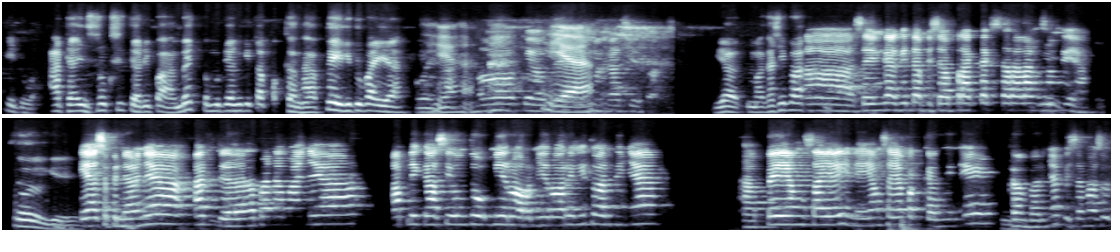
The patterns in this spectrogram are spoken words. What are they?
itu ada instruksi dari Pak Hamid, kemudian kita pegang HP gitu Pak ya. Oh. Iya. oke oke, Iya. terima kasih Pak. Ya, terima kasih Pak. Ah, sehingga kita bisa praktek secara langsung ya. Betul, gitu. Ya sebenarnya ada apa namanya aplikasi untuk mirror. Mirroring itu artinya HP yang saya ini, yang saya pegang ini Hmm. gambarnya bisa masuk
